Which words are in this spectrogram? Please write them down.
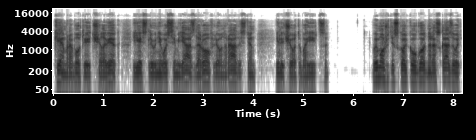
кем работает человек, есть ли у него семья, здоров ли он, радостен или чего-то боится. Вы можете сколько угодно рассказывать,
